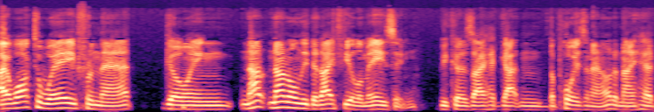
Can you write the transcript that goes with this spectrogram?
I walked away from that going, not, not only did I feel amazing because I had gotten the poison out and I had,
